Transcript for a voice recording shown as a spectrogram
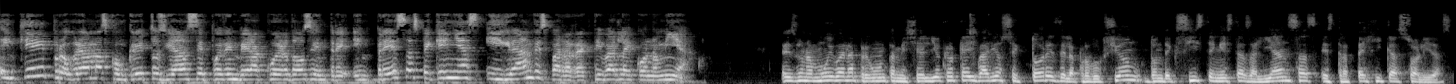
¿en qué programas concretos ya se pueden ver acuerdos entre empresas pequeñas y grandes para reactivar la economía? Es una muy buena pregunta, Michelle. Yo creo que hay varios sectores de la producción donde existen estas alianzas estratégicas sólidas.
